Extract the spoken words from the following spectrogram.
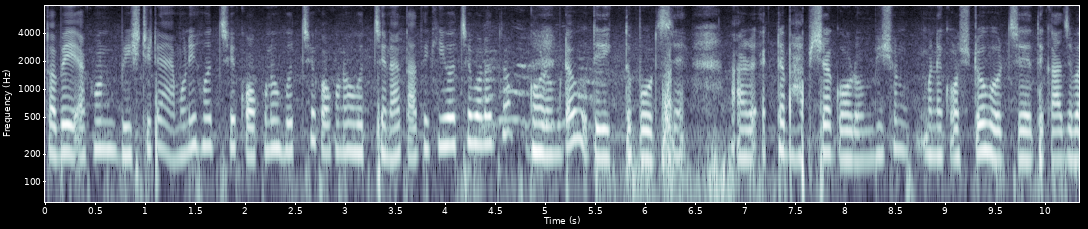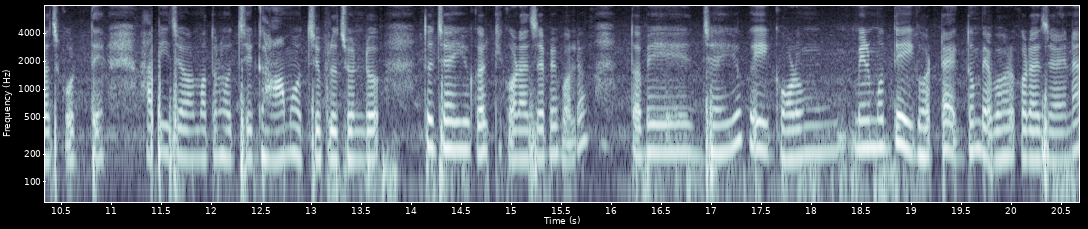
তবে এখন বৃষ্টিটা এমনই হচ্ছে, কখনো হচ্ছে কখনো হচ্ছে না। তাতে কি হচ্ছে বলো তো গরমটাও অতিরিক্ত পড়ছে। আর একটা ভাবসা গরম। ভীষণ মানে কষ্ট হচ্ছে এতে কাজবাজ করতে। হাঁপিয়ে যাওয়ার মতন হচ্ছে, ঘাম হচ্ছে প্রচণ্ড। তো যাই হোক, আর কি করা যাবে বলো? তবে যাই হোক, এই গরমের মধ্যে এই ঘরটা একদম ব্যবহার করা যায় না।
